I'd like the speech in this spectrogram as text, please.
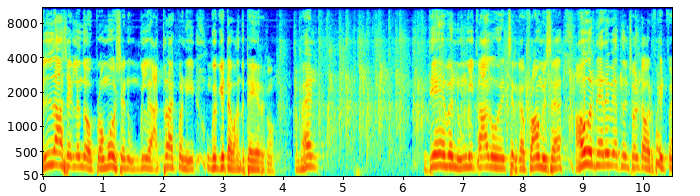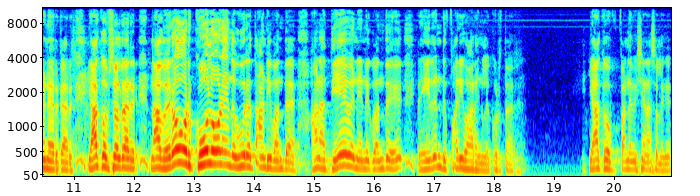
எல்லா சைட்லேருந்து ஒரு ப்ரொமோஷன் உங்களை அட்ராக்ட் பண்ணி உங்கள் கிட்டே வந்துகிட்டே இருக்கும். மேன் தேவன் உங்களுக்காக வச்சிருக்க ப்ராமிஸை அவர் நிறைவேற்றணும்னு சொல்லிட்டு அவர் ஃபைட் பண்ண இருக்காரு. யாக்கோப் சொல்கிறாரு நான் வெறும் ஒரு கோலோடு இந்த ஊரை தாண்டி வந்தேன். ஆனால் தேவன் எனக்கு வந்து இரண்டு பரிவாரங்களை கொடுத்தாரு. யாக்கோப் பண்ண விஷயம் நான் சொல்லுங்க.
